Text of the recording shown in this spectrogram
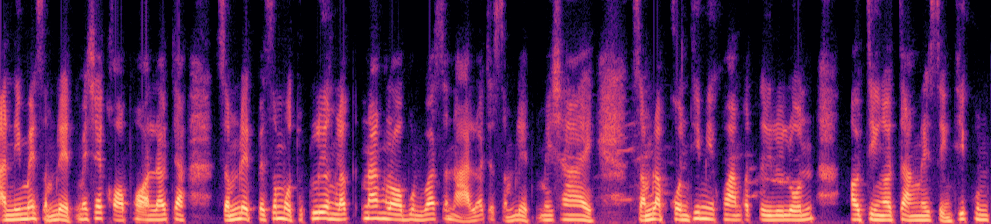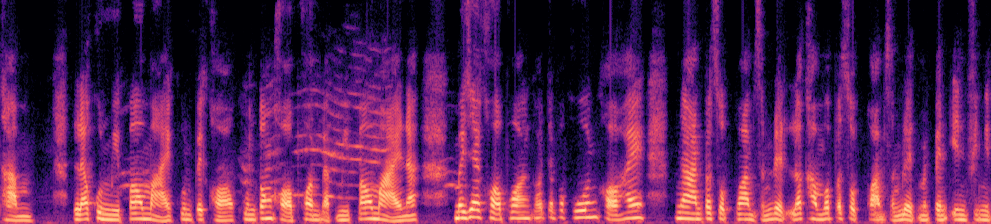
อันนี้ไม่สำเร็จไม่ใช่ขอพรแล้วจะสำเร็จไปสมดทุกเรื่องแล้วนั่งรอบุญวาสนาแล้วจะสำเร็จไม่ใช่สำหรับคนที่มีความกระตือรือร้นเอาจริงเอาจังในสิ่งที่คุณทำแล้วคุณมีเป้าหมาย คุณไปขอ คุณต้องขอพรแบบมีเป้าหมายนะ ไม่ใช่ขอพรเขาจะพระคุณขอให้งานประสบความสำเร็จ แล้วคำว่าประสบความสำเร็จมันเป็นอินฟินิ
